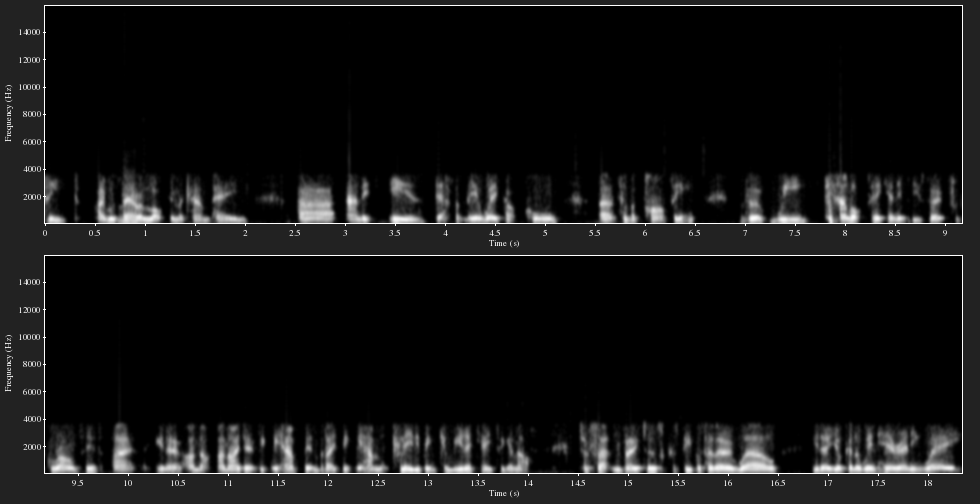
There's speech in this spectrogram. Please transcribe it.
seat. I was there a lot in the campaign, uh, and it is definitely a wake up call uh, to the party that we cannot take anybody's vote for granted. I, you know, and, and I don't think we have been, but I think we haven't clearly been communicating enough to certain voters because people said, "Oh well, you know, you're going to win here anyway."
